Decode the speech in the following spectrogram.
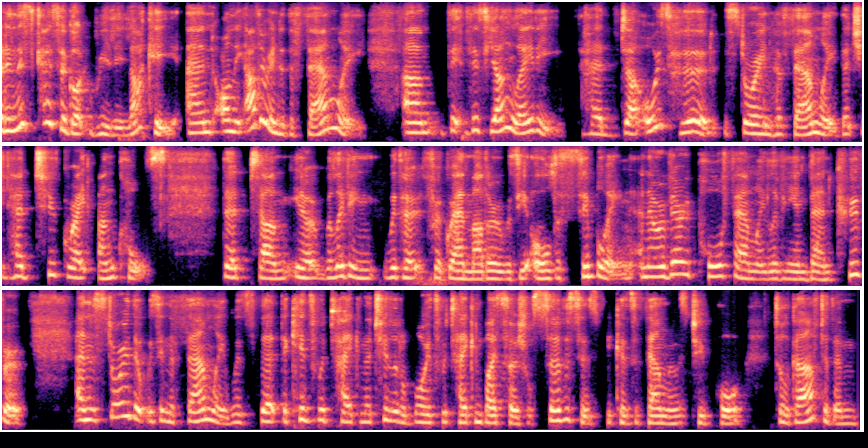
But in this case, I got really lucky. And on the other end of the family, um, th- this young lady had uh, always heard the story in her family that she'd had two great uncles that um, you know were living with her for grandmother who was the oldest sibling. And they were a very poor family living in vancouver. And the story that was in the family was that the kids were taken the two little boys were taken by social services because the family was too poor to look after them.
